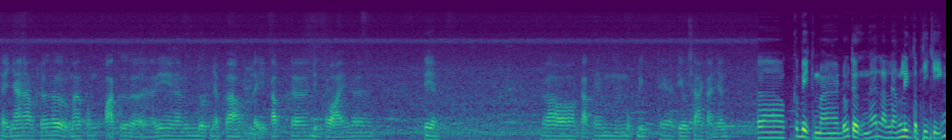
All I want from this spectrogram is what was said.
Thấy nhà nào sơ hở mà không khóa cửa đột nhập vào lấy cắp ờ, điện thoại và tiền vào các cái mục đích tiêu xài cá nhân. Ờ, cái việc mà đối tượng là, là liên tục di chuyển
